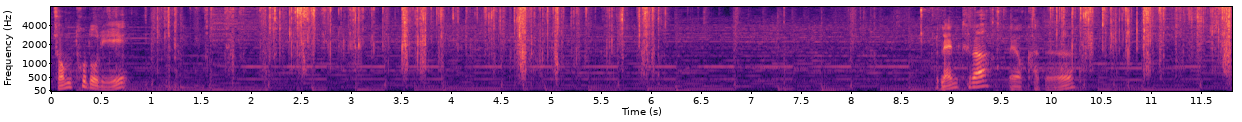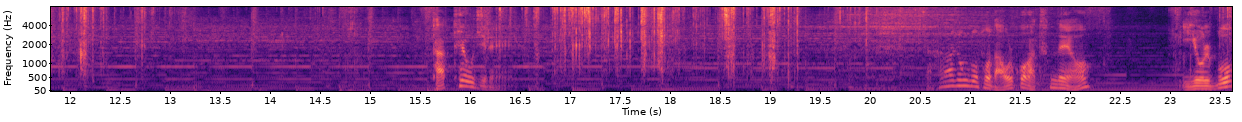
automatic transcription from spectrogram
점토돌이. 렌트라 레어카드 다테오지네 자, 하나 정도 더 나올 것 같은데요. 이올부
